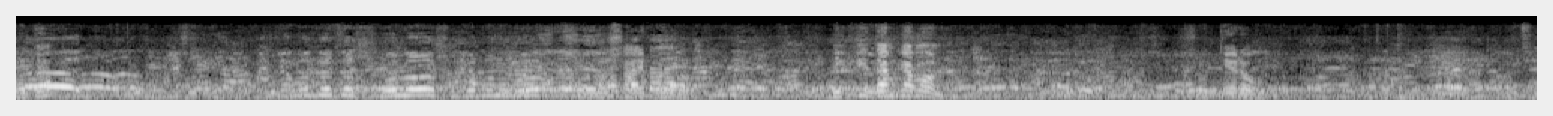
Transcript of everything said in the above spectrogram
কত? ষোলো, সাড়ে পনেরো। ষোলো সাড়ে পনেরো বিক্রির দাম কেমন? সতেরো। আচ্ছা।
